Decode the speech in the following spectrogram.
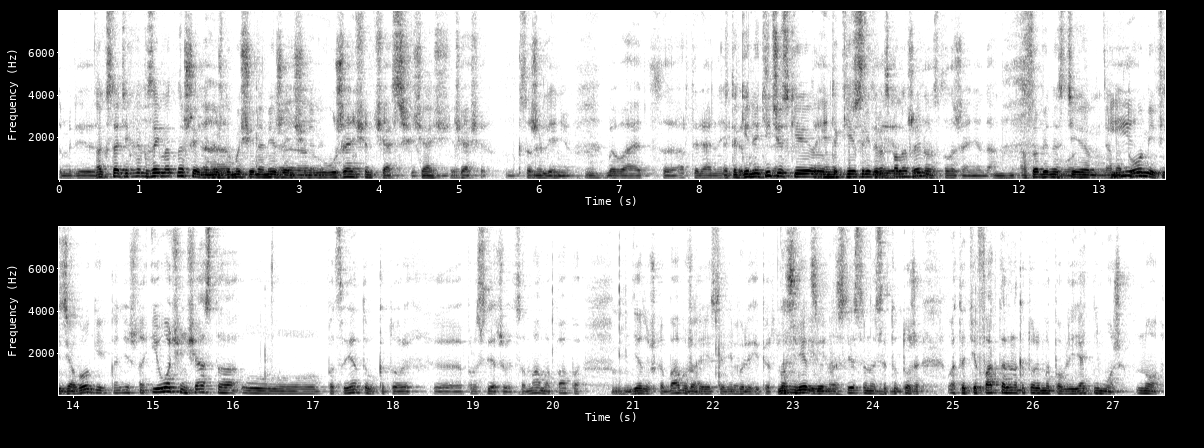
там или... А, кстати, как взаимоотношения между мужчинами и женщинами? Э, У женщин чаще. Чаще. Чаще, к сожалению, бывает э, артериальная Это генетические Это такие генетические предрасположения? предрасположения, да. Особенности Вот. анатомии, И- физиологии. Конечно. И очень часто у пациентов, у которых э, прослеживается мама, папа, дедушка, бабушка, Да, если они да. были гипертоники, Наследственность. наследственность это тоже, это те факторы, на которые мы повлиять не можем. Но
